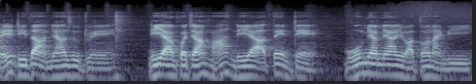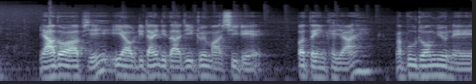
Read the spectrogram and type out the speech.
တဲ့ဒေသအများစုတွင်နေရာကွက်ကြားမှာနေရာအသင့်အင့်မိုးများများရွာသွန်းနိုင်ပြီးများသောအားဖြင့် ARD တိုင်းဒေသကြီးအတွင်းမှာရှိတဲ့ပသိမ်ခရိုင်ငပူတော်မြို့နယ်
